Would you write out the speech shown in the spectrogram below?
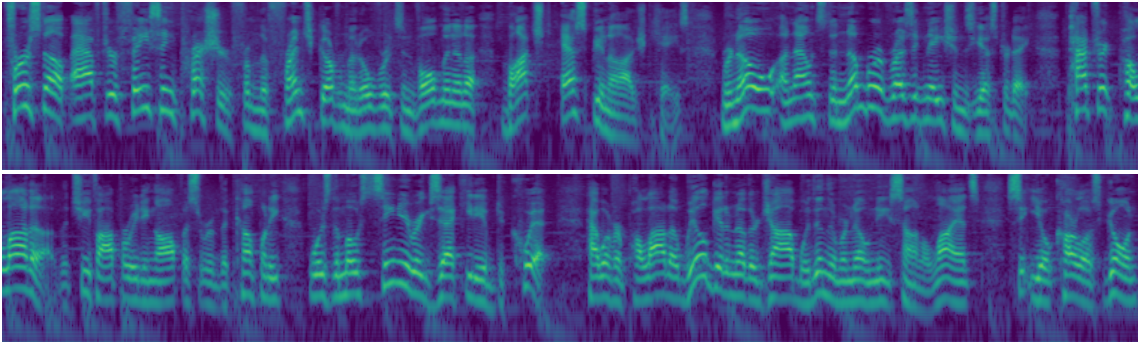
First up, after facing pressure from the French government over its involvement in a botched espionage case, Renault announced a number of resignations yesterday. Patrick Pelata, the chief operating officer of the company, was the most senior executive to quit. However, Pelata will get another job within the Renault Nissan Alliance. CEO Carlos Ghosn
